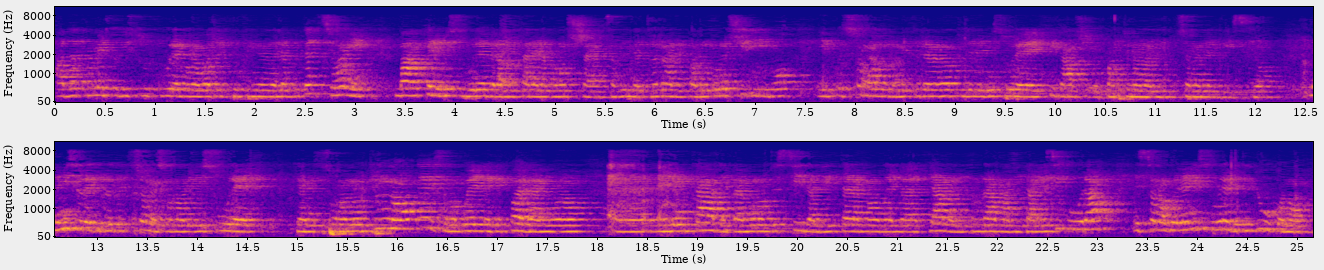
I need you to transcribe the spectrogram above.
adattamento di strutture come waterproofing delle abitazioni, ma anche le misure per aumentare la conoscenza, quindi aggiornare il quadro conoscitivo e in questo modo mettere a delle misure efficaci che portino alla riduzione del rischio. Le misure di protezione sono le misure che sono più note, sono quelle che poi vengono eh, elencate, vengono gestite all'interno del piano del programma di Italia Sicura e sono quelle misure che riducono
